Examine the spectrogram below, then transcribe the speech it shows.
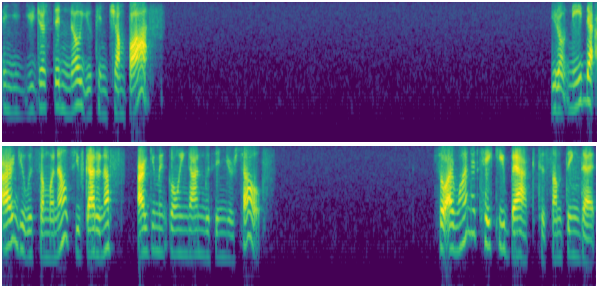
and you, you just didn't know you can jump off. You don't need to argue with someone else. You've got enough argument going on within yourself. So I want to take you back to something that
